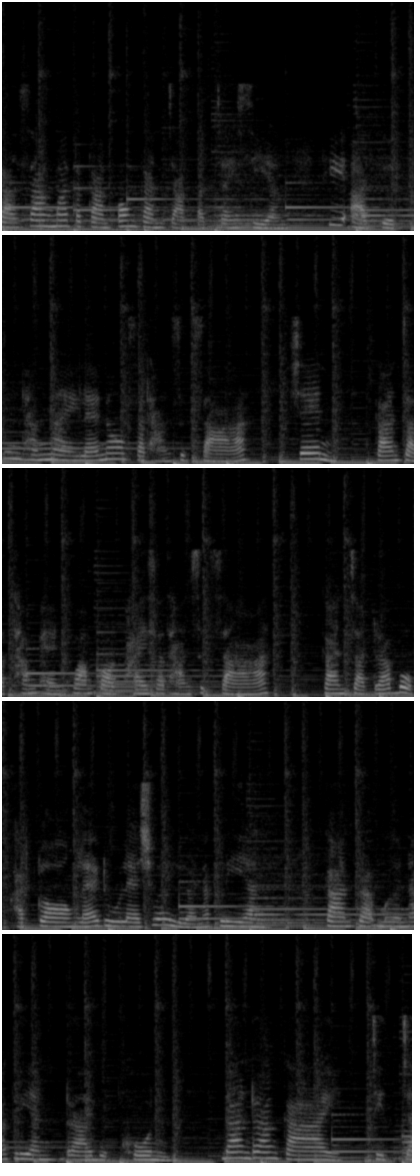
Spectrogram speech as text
การสร้างมาตรการป้องกันจากปัจจัยเสี่ยง ที่อาจเกิดขึ้นทั้งในและนอกสถานศึกษา เช่น การจัดทำแผนความปลอดภัยสถานศึกษา การจัดระบบคัดกรองและดูแลช่วยเหลือนักเรียน การประเมินนักเรียนรายบุคคล ด้านร่างกาย จิตใจ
